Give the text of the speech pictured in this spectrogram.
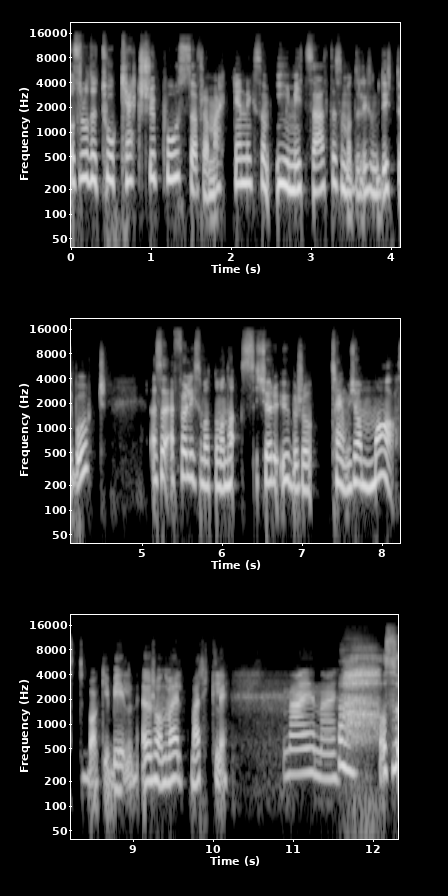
Og så lå det to ketsjupposer fra Mac-en liksom, i mitt sete som måtte liksom dytte bort. Altså, jeg føler liksom at når man kjører Uber, så trenger man ikke ha mat bak i bilen. Eller sånn, Det var helt merkelig. Nei, nei. Og så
